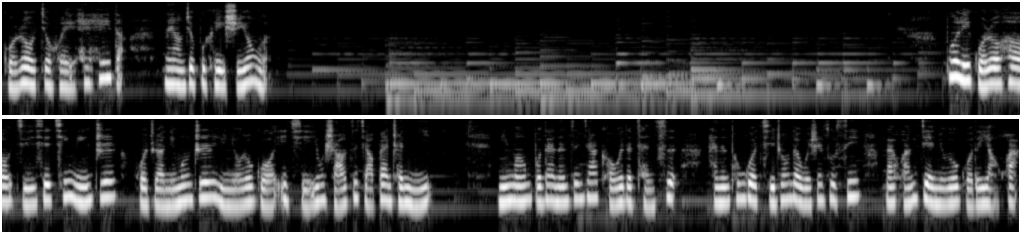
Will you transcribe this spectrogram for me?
果肉就会黑黑的，那样就不可以食用了。剥离果肉后，挤一些青柠汁或者柠檬汁与牛油果一起用勺子搅拌成泥。柠檬不但能增加口味的层次，还能通过其中的维生素 C 来缓解牛油果的氧化，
